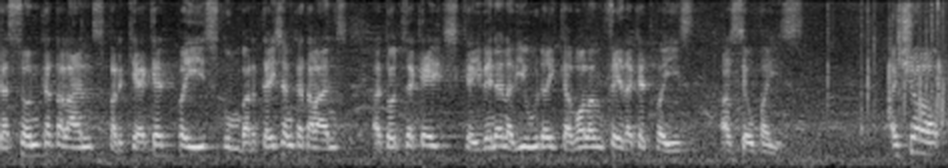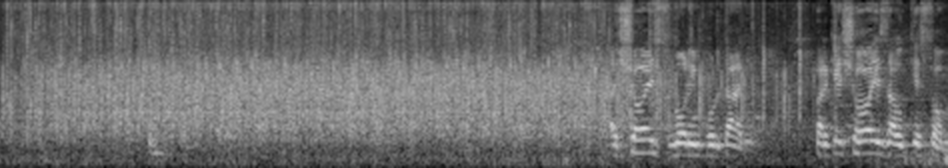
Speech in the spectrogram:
que són catalans perquè aquest país converteix en catalans a tots aquells que hi venen a viure i que volen fer d'aquest país el seu país. Això Això és molt important, perquè això és el que som,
